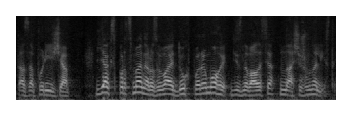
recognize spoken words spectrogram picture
та Запоріжжя. Як спортсмени розвивають дух перемоги, дізнавалися наші журналісти.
